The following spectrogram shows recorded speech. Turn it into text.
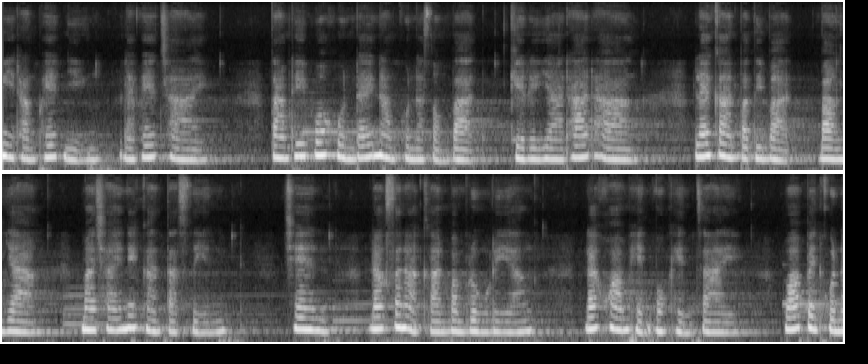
มีทั้งเพศหญิงและเพศชาย ตามที่พวกคุณได้นำคุณสมบัติ กิริยาท่าทาง และการปฏิบัติบางอย่างมาใช้ในการตัดสิน เช่น ลักษณะการบำรุงเลี้ยง และความเห็นอกเห็นใจ ว่าเป็นคุณ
